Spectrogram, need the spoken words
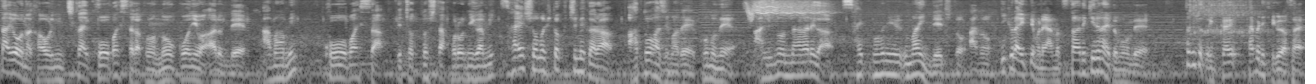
たような香りに近い香ばしさがこの濃厚にはあるんで、甘み香ばしさ、で、ちょっとしたほろ苦味。最初の一口目から後味まで、このね、味の流れが最高にうまいんで、ちょっと、あの、いくら言ってもね、あの、伝わりきれないと思うんで、とにかく一回食べに来てください。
